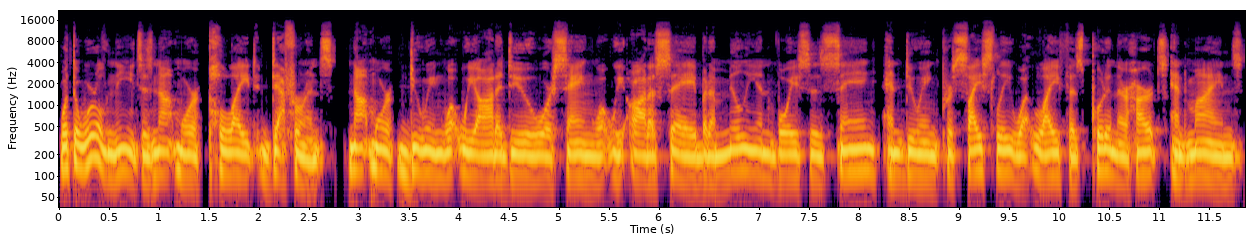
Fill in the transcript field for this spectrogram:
What the world needs is not more polite deference, not more doing what we ought to do or saying what we ought to say, but a million voices saying and doing precisely what life has put in their hearts and minds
